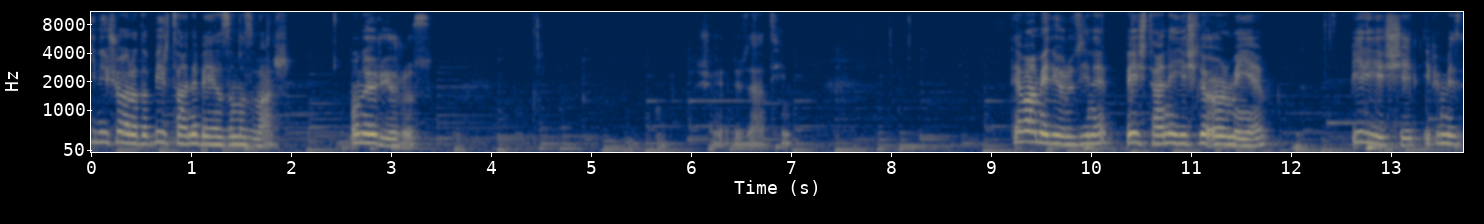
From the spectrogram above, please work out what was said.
yine şu arada bir tane beyazımız var. Onu örüyoruz. Şöyle düzelteyim. Devam ediyoruz yine 5 tane yeşili örmeye. Bir yeşil, ipimiz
